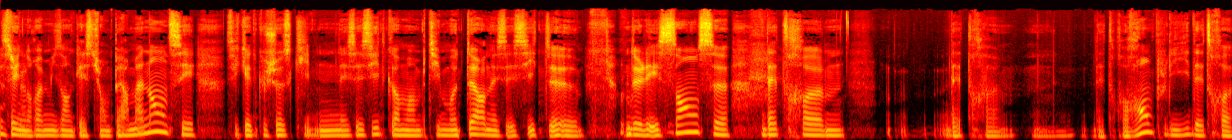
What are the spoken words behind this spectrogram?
C'est une remise en question permanente. C'est quelque chose qui nécessite, comme un petit moteur nécessite euh, de l'essence, euh, d'être euh, d'être euh, d'être rempli, d'être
